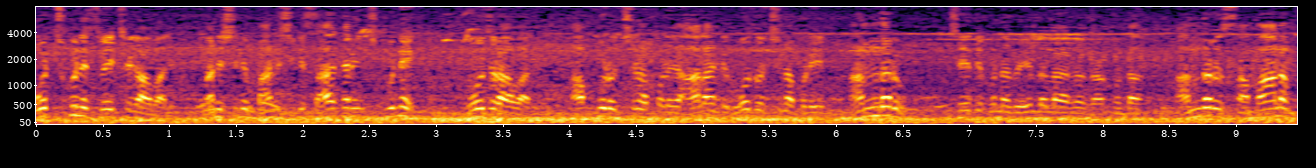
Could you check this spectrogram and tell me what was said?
ఓడ్చుకునే స్వేచ్ఛ కావాలి. మనిషిని మనిషికి సహకరించుకునే రోజు రావాలి. అప్పుడు వచ్చినప్పుడే అలాంటి రోజు వచ్చినప్పుడే అందరూ చేతికున్న వేళ్ళలాగా కాకుండా అందరూ సమానం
